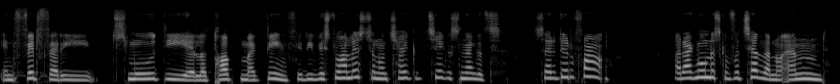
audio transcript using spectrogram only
en fedtfattig smoothie eller drop McD'en. Fordi hvis du har lyst til nogle chicken nuggets, så er det det, du får. Og der er ikke nogen, der skal fortælle dig noget andet.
